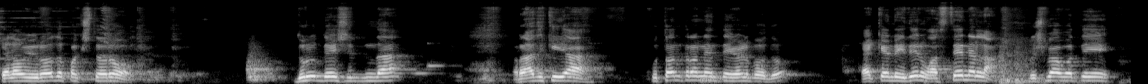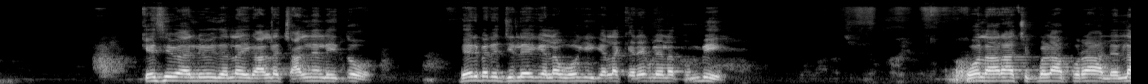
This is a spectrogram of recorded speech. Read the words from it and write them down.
ಕೆಲವು ವಿರೋಧ ಪಕ್ಷದವರು ದುರುದ್ದೇಶದಿಂದ ರಾಜಕೀಯ ಕುತಂತ್ರನೇ ಅಂತ ಹೇಳ್ಬೋದು. ಯಾಕೆಂದ್ರೆ ಇದೇನು ಹೊಸ್ತೇನಲ್ಲ. ಪುಷ್ಪಾವತಿ ಕೆ ಸಿ ವ್ಯಾಲ್ಯೂ ಇದೆಲ್ಲ ಈಗ ಆಲ್ರೆಡಿ ಚಾಲನೆಯಲ್ಲಿ ಇದ್ದು ಬೇರೆ ಬೇರೆ ಜಿಲ್ಲೆಗೆಲ್ಲ ಹೋಗಿ ಈಗೆಲ್ಲ ಕೆರೆಗಳೆಲ್ಲ ತುಂಬಿ ಕೋಲಾರ, ಚಿಕ್ಕಬಳ್ಳಾಪುರ ಅಲ್ಲೆಲ್ಲ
